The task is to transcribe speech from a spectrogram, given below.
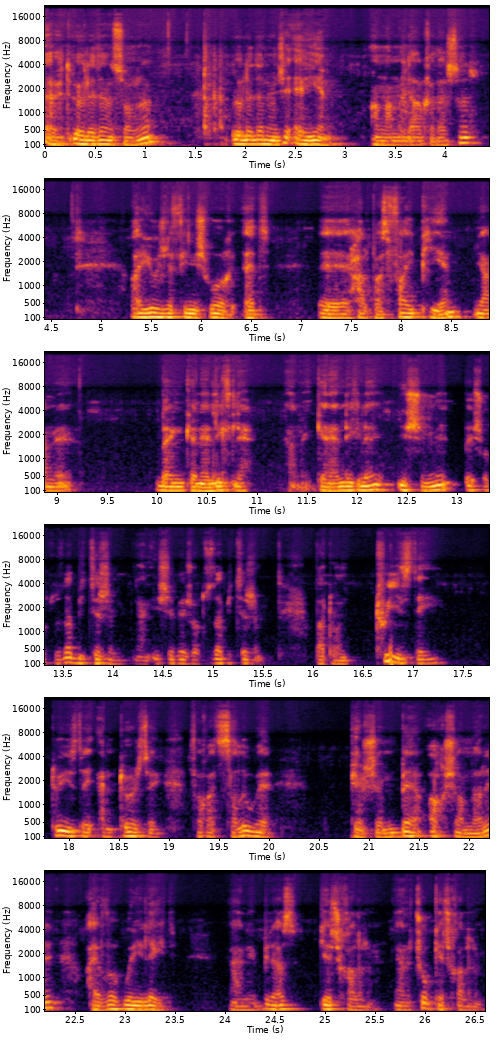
evet öğleden sonra öğleden önce AM anlamında arkadaşlar. I usually finish work at e, half past 5 p.m. Yani ben genellikle yani genellikle işimi 5.30'da bitiririm. Yani işi 5.30'da bitiririm. But on Tuesday, Tuesday and Thursday fakat salı ve perşembe akşamları I work very late. Yani biraz geç kalırım. Yani çok geç kalırım.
